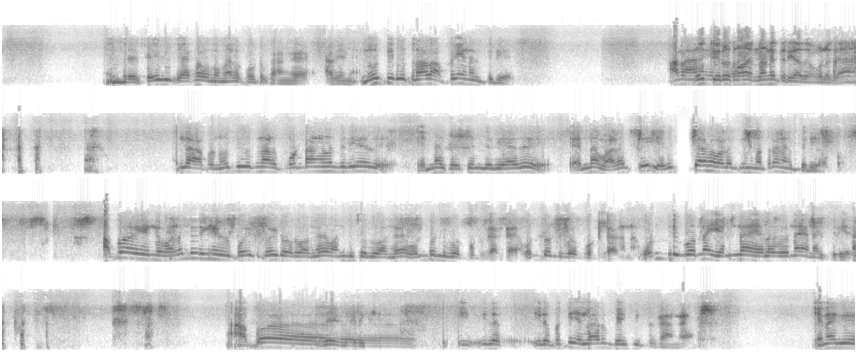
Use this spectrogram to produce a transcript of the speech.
இந்த செய்திக்காக உங்க மேல போட்டிருக்காங்க அப்படின்னு. நூத்தி இருபத்தி நாலு அப்பயும் எனக்கு தெரியாது. ஆனா நூத்தி இருபத்தி நாலு என்னன்னு தெரியாது உங்களுக்கு. இல்ல அப்ப நூத்தி இருபத்தி நாலு போட்டாங்கன்னு தெரியாது. என்ன செக்ஷன் தெரியாது. என்ன வழக்கு எதுக்காக வழக்குன்னு மாத்திரம் எனக்கு தெரியும் அப்போ. அப்போ எங்க வழக்கறிஞர்கள் போயிட்டு போயிட்டு வருவாங்க வந்து சொல்லுவாங்க ஒன் டுவெண்ட்டி ஃபோர் போட்டிருக்காங்க ஒன் டுவெண்ட்டி ஃபோர் போட்டிருக்காங்கன்னா. ஒன் டுவெண்ட்டி ஃபோர்னா என்ன இளவுன்னா எனக்கு தெரியாது. அப்போ இத இத பத்தி எல்லாரும் பேசிட்டு இருக்காங்க. எனக்கு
